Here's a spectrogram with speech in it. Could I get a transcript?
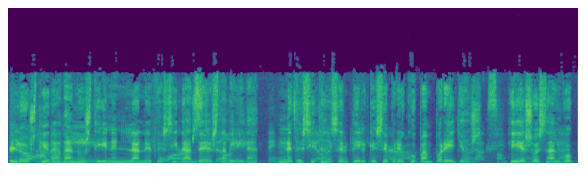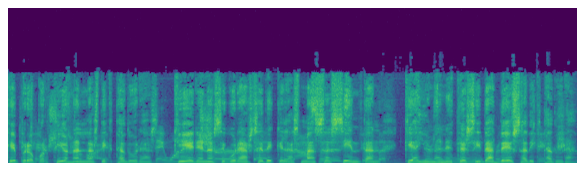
Los ciudadanos tienen la necesidad de estabilidad, necesitan sentir que se preocupan por ellos, y eso es algo que proporcionan las dictaduras. Quieren asegurarse de que las masas sientan que hay una necesidad de esa dictadura.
